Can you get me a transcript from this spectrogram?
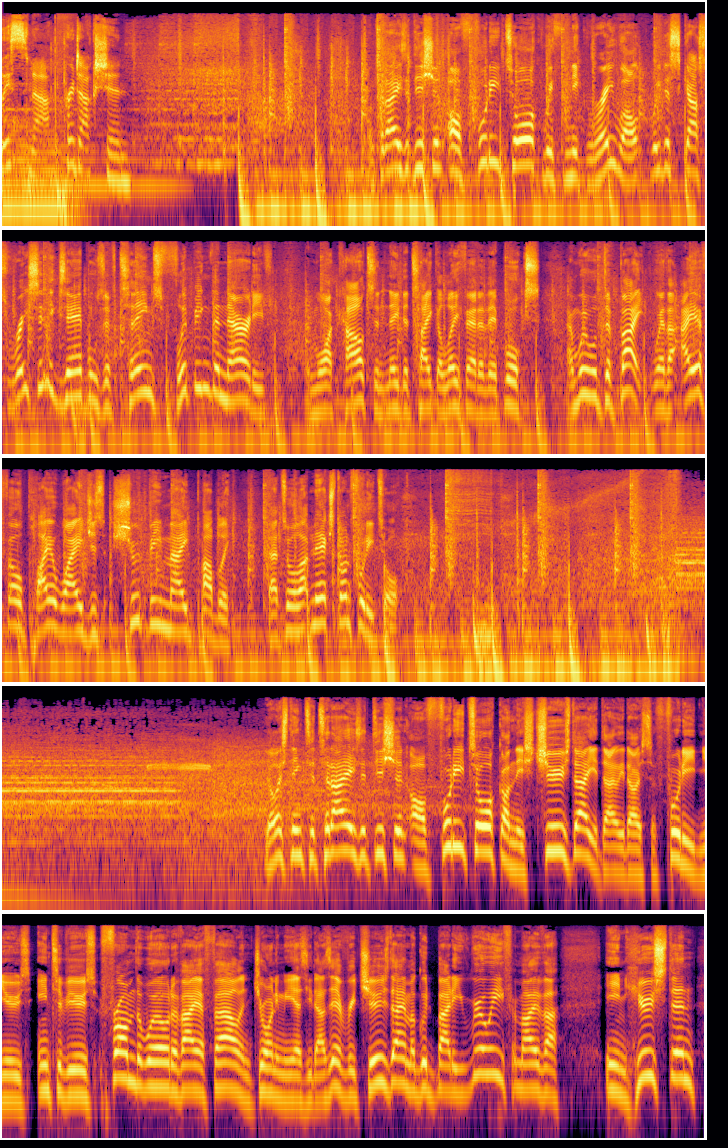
listener production. On today's edition of Footy Talk with Nick Riewoldt, we discuss recent examples of teams flipping the narrative and why Carlton need to take a leaf out of their books. And we will debate whether AFL player wages should be made public. That's all up next on Footy Talk. You're listening to today's edition of Footy Talk on this Tuesday, your daily dose of footy news, interviews from the world of AFL. And joining me as he does every Tuesday, my good buddy Rui from over in Houston.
